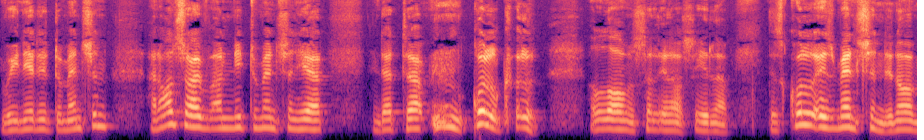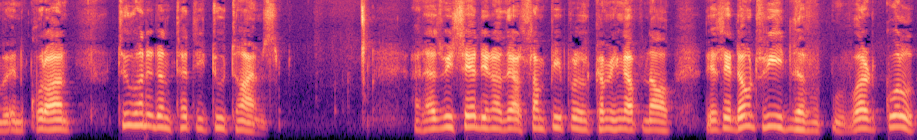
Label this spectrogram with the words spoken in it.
we needed to mention. And also I need to mention here that uh, kul, kul, Allahumma salli ala sayyidina. This kul is mentioned, you know, in Quran 232 times. And as we said, you know, there are some people coming up now. They say, don't read the word kul,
